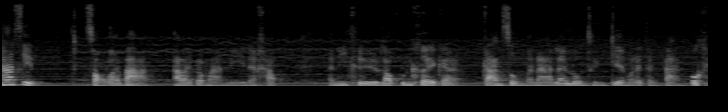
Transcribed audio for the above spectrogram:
150 200 บาทอะไรประมาณนี้นะครับ อันนี้คือเราคุ้นเคยกับการสุ่มมานานและรวมถึงเกมอะไรต่างๆ โอเค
